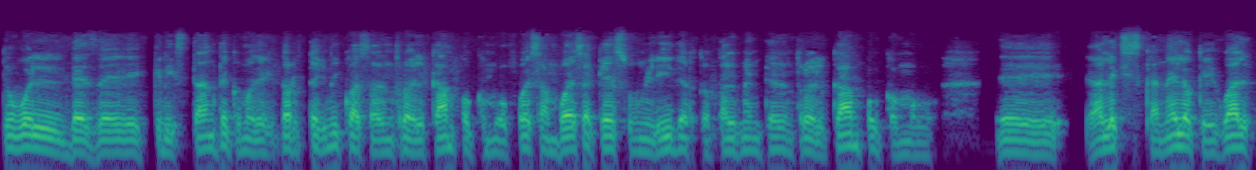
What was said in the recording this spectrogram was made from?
tuvo el, desde Cristante como director técnico hasta dentro del campo, como fue Zambuesa, que es un líder totalmente dentro del campo, como eh, Alexis Canelo, que igual,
